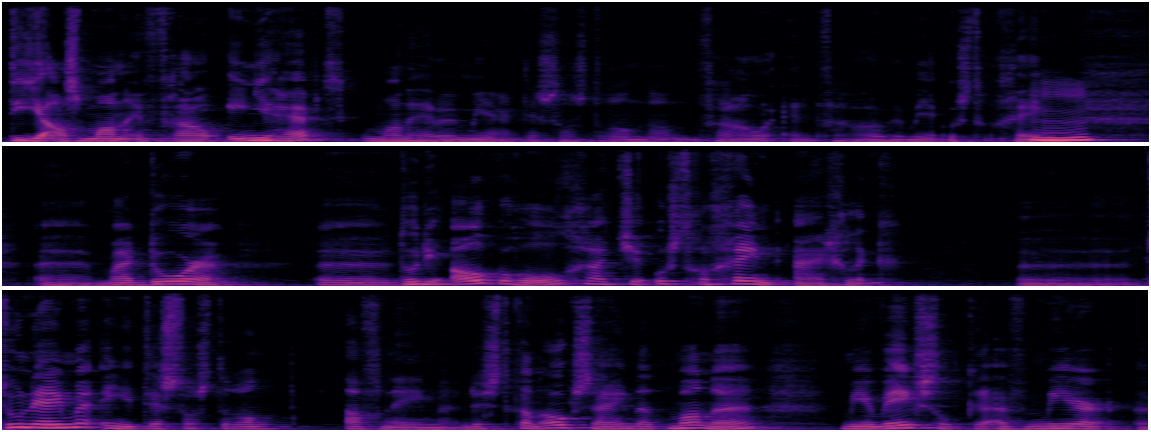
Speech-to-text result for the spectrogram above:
Die je als man en vrouw in je hebt. Mannen hebben meer testosteron dan vrouwen en vrouwen hebben meer oestrogeen. Mhm. Eh, maar door, eh, door die alcohol gaat je oestrogeen eigenlijk eh, toenemen en je testosteron afnemen. Dus het kan ook zijn dat mannen meer weefsel krijgen, meer eh,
